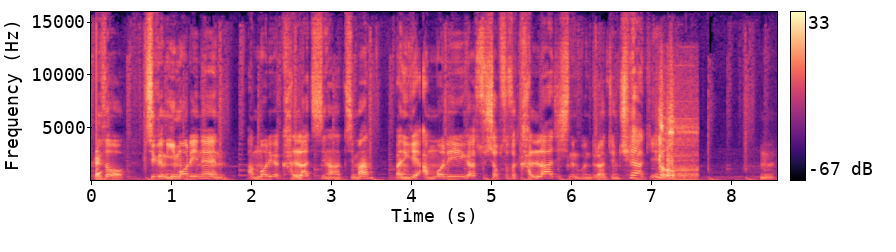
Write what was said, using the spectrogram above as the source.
그래서 지금 이 머리는 앞머리가 갈라지진 않았지만 만약에 앞머리가 숱이 없어서 갈라지시는 분들한테는 최악이에요. 음,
